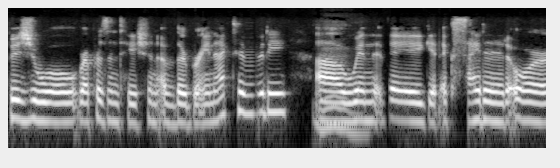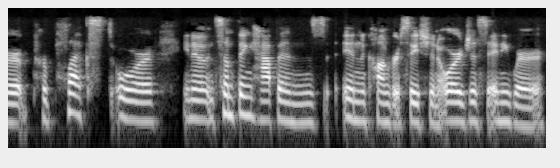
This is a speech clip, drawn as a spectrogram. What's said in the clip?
visual representation of their brain activity uh, mm. when they get excited or perplexed or you know and something happens in a conversation or just anywhere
